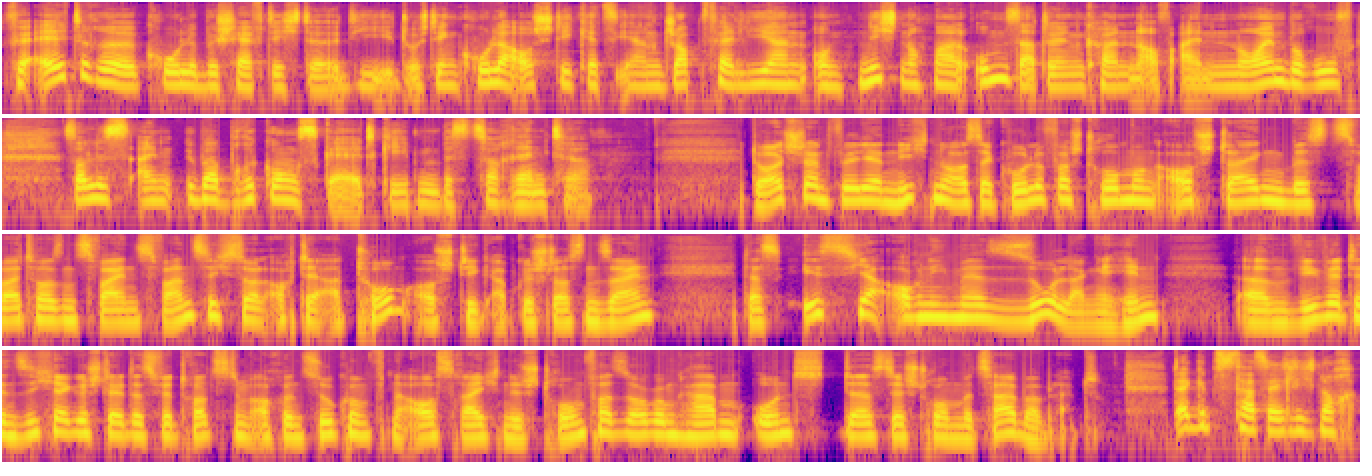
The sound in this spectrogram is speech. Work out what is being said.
Für ältere Kohlebeschäftigte, die durch den Kohleausstieg jetzt ihren Job verlieren und nicht nochmal umsatteln können auf einen neuen Beruf, soll es ein Überbrückungsgeld geben bis zur Rente. Deutschland will ja nicht nur aus der Kohleverstromung aussteigen, bis 2022 soll auch der Atomausstieg abgeschlossen sein. Das ist ja auch nicht mehr so lange hin. Ähm, wie wird denn sichergestellt, dass wir trotzdem auch in Zukunft eine ausreichende Stromversorgung haben und dass der Strom bezahlbar bleibt? Da gibt es tatsächlich noch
